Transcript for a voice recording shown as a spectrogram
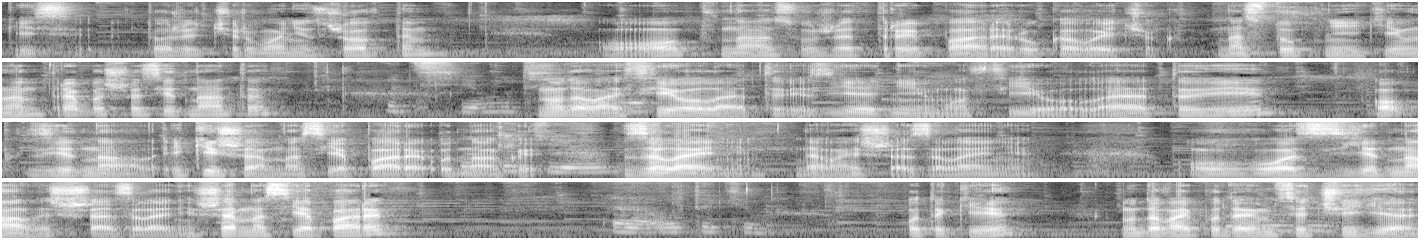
Якісь теж червоні з жовтим. Оп, в нас вже три пари рукавичок. Наступні, які нам треба ще з'єднати? Ну давай, фіолетові. З'єднуємо фіолетові. Оп, з'єднали. Які ще в нас є пари однакові? Зелені. Давай ще зелені. Ого, з'єднали ще зелені. Ще в нас є пари? Е, отакі. Отакі. Ну давай подивимося, чи є.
